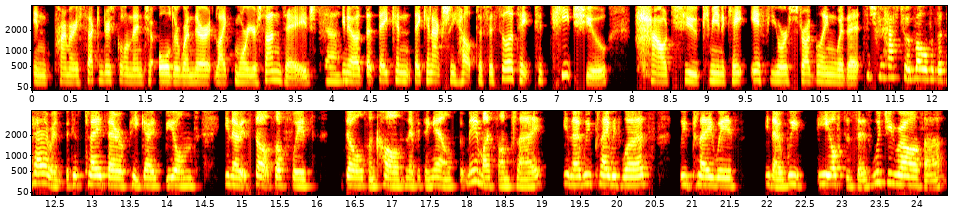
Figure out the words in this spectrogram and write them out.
in primary secondary school and then to older when they're like more your son's age yeah. you know that they can they can actually help to facilitate to teach you how to communicate if you're struggling with it you have to evolve as a parent because play therapy goes beyond you know it starts off with dolls and cars and everything else but me and my son play you know we play with words we play with you know, we, he often says, would you rather,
